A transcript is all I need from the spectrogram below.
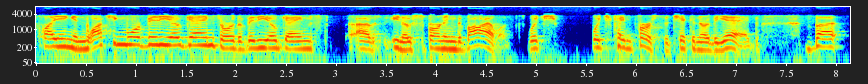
playing and watching more video games, or the video games, uh, you know, spurning the violence? Which which came first, the chicken or the egg? But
